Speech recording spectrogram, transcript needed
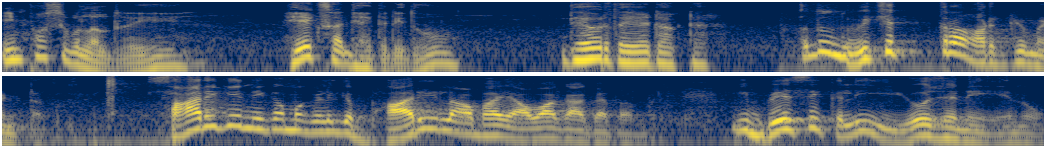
ಇಂಪಾಸಿಬಲ್ ಅಲ್ರಿ. ಹೇಗೆ ಸಾಧ್ಯ ಆಯ್ತು ಇದು? ದೇವ್ರ ದಯ ಡಾಕ್ಟರ್. ಅದೊಂದು ವಿಚಿತ್ರ ಆರ್ಗ್ಯುಮೆಂಟ್ ಅದು. ಸಾರಿಗೆ ನಿಗಮಗಳಿಗೆ ಭಾರಿ ಲಾಭ ಯಾವಾಗ ಆಗದಂದ್ರೆ ಈ ಬೇಸಿಕಲಿ ಈ ಯೋಜನೆ ಏನು?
